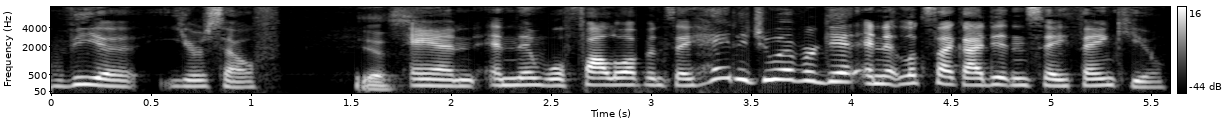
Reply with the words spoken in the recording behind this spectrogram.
via yourself, yes. and and then we'll follow up and say, "Hey, did you ever get?" And it looks like I didn't say thank you,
